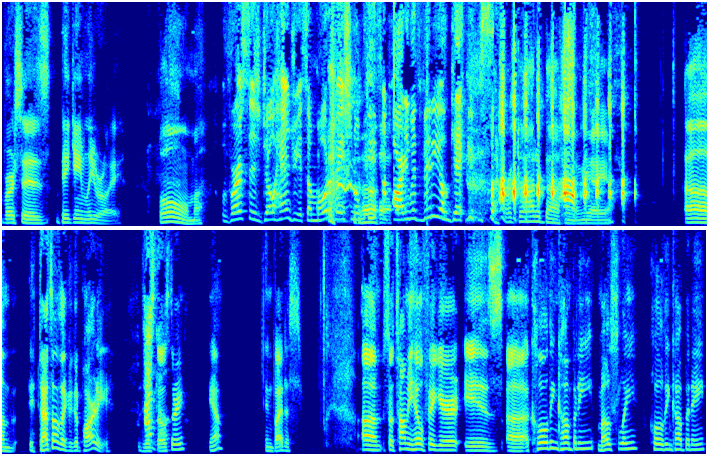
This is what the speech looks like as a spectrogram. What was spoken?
versus Big Game Leroy. Boom. versus Joe Hendry. It's a motivational pizza party with video games. I forgot about him. Yeah, yeah. Um, that sounds like a good party. Just those three. Yeah, invite us. Um, so Tommy Hilfiger is uh, a clothing company, mostly clothing company,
